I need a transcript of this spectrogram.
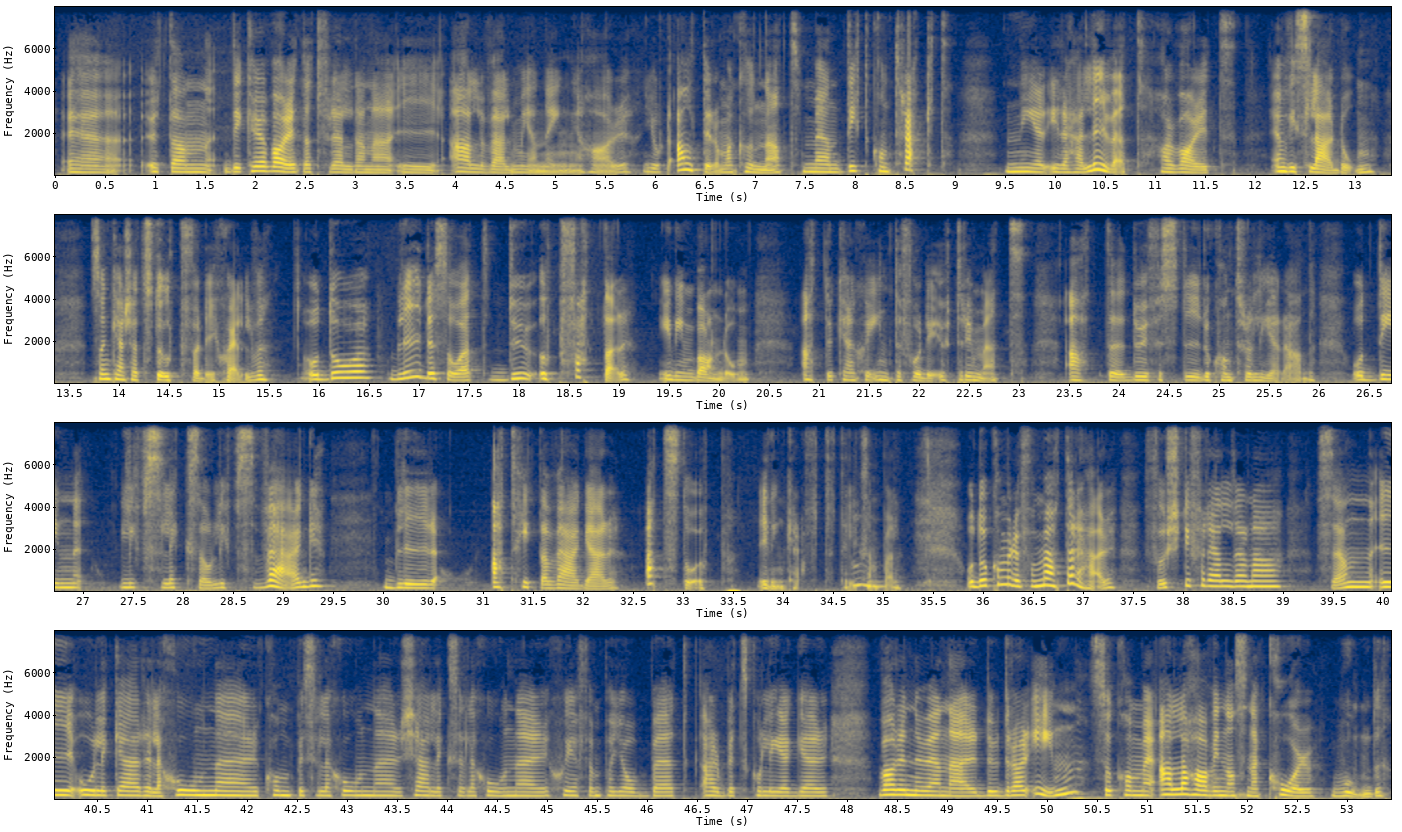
Eh, utan det kan ju ha varit att föräldrarna i all välmening har gjort allt det de har kunnat. Men ditt kontrakt ner i det här livet har varit en viss lärdom. Som kanske att stå upp för dig själv. Och då blir det så att du uppfattar i din barndom att du kanske inte får det utrymmet. Att eh, du är för styrd och kontrollerad. Och din livsläxa och livsväg blir att hitta vägar att stå upp i din kraft, till mm. exempel. Mm. Och då kommer du få möta det här. Först i föräldrarna, sen i olika relationer, kompisrelationer, kärleksrelationer, chefen på jobbet, arbetskollegor. Vad det nu än är du drar in, så kommer alla har vi någon sån här core wound.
